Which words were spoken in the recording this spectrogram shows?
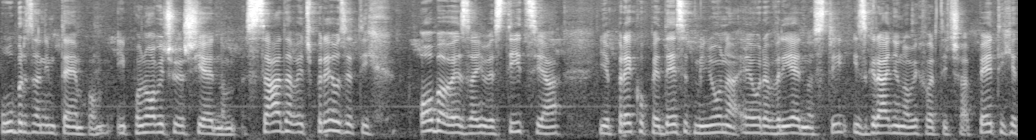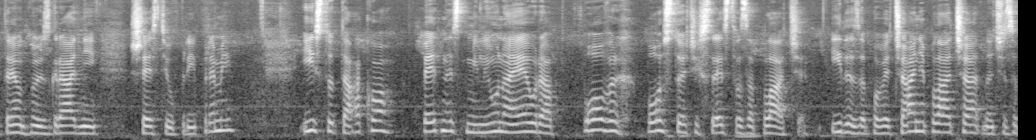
ubrzanim tempom. I ponovit ću još jednom, sada već preuzetih obaveza investicija je preko 50 milijuna eura vrijednosti izgradnje novih vrtića. Pet ih je trenutno u izgradnji, šest je u pripremi. Isto tako, 15 milijuna eura povrh postojećih sredstva za plaće. Ide za povećanje plaća, znači za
